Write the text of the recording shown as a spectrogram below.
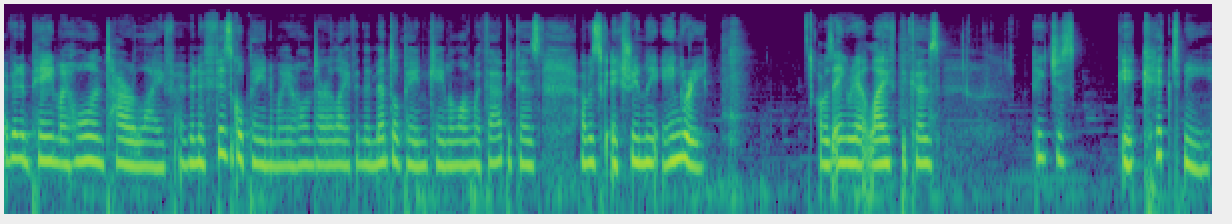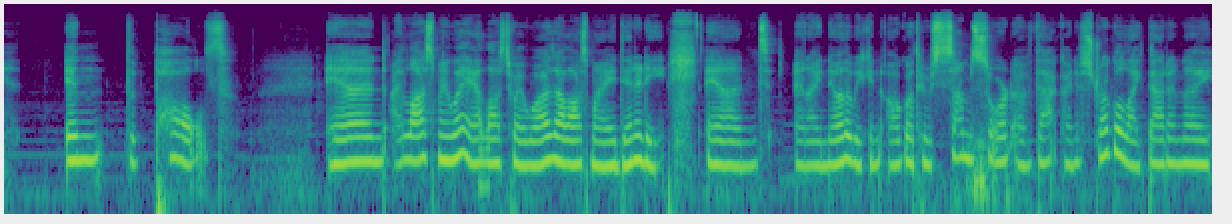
I've been in pain my whole entire life. I've been in physical pain in my whole entire life. And then mental pain came along with that because I was extremely angry I was angry at life because it just it kicked me in the balls. And I lost my way. I lost who I was. I lost my identity. And and I know that we can all go through some sort of that kind of struggle like that and I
